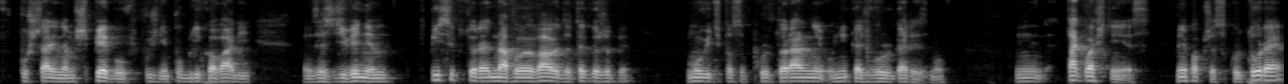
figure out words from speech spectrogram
wpuszczali nam szpiegów, później publikowali ze zdziwieniem wpisy, które nawoływały do tego, żeby mówić w sposób kulturalny unikać wulgaryzmów. Mm, Tak właśnie jest. My poprzez kulturę,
